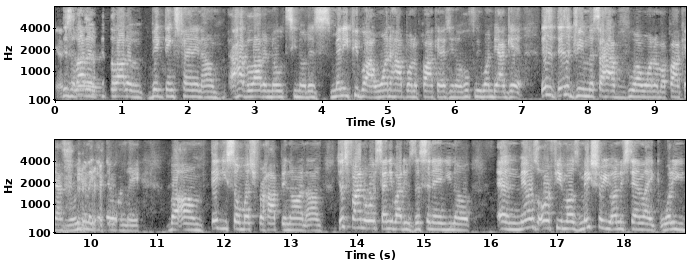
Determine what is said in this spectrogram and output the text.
yes, there's a lot of a lot of big things planning. Um, I have a lot of notes. You know, there's many people I want to hop on the podcast. You know, hopefully one day I get. There's there's a dream list I have of who I want on my podcast, but we're gonna get there one day. But um, thank you so much for hopping on. Um, just final words to anybody who's listening. You know, and males or females, make sure you understand like what are you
